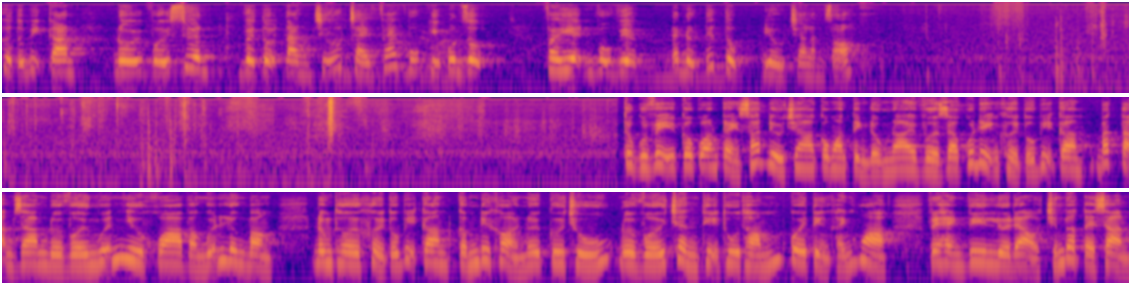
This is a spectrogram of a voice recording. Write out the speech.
khởi tố bị can đối với Xuyên về tội tàng trữ trái phép vũ khí quân dụng. Và hiện vụ việc đã được tiếp tục điều tra làm rõ. Thưa quý vị, cơ quan cảnh sát điều tra công an tỉnh Đồng Nai vừa ra quyết định khởi tố bị can, bắt tạm giam đối với Nguyễn Như Khoa và Nguyễn Lương Bằng, đồng thời khởi tố bị can cấm đi khỏi nơi cư trú đối với Trần Thị Thu Thắm, quê tỉnh Khánh Hòa về hành vi lừa đảo chiếm đoạt tài sản.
